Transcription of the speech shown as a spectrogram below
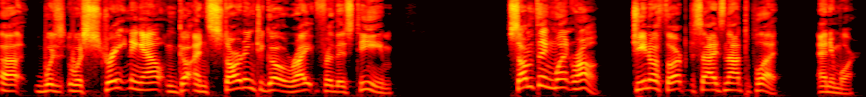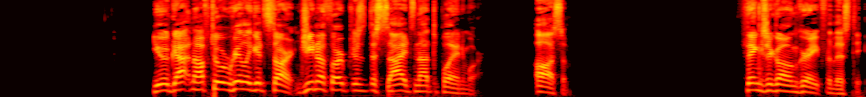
uh, was was straightening out and go, and starting to go right for this team, something went wrong. Geno Thorpe decides not to play anymore. You had gotten off to a really good start. Geno Thorpe just decides not to play anymore. Awesome. Things are going great for this team.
